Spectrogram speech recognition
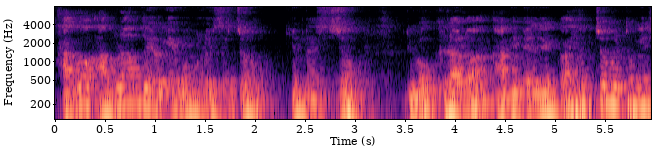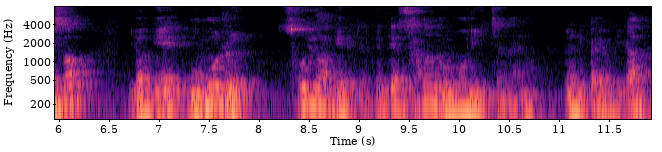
과거 아브라함도 여기에 머물러 있었죠. 기억나시죠? 그리고 그랄과 아비멜렉과 협정을 통해서 여기에 우물을 소유하게 되잖아요. 그때 사는 우물이 있잖아요. 그러니까 여기가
